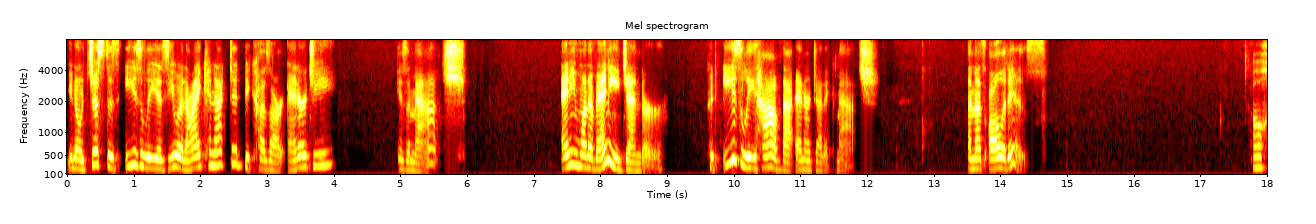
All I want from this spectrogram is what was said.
you know, just as easily as you and I connected because our energy is a match, anyone of any gender could easily have that energetic match. And that's all it is. Oh,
